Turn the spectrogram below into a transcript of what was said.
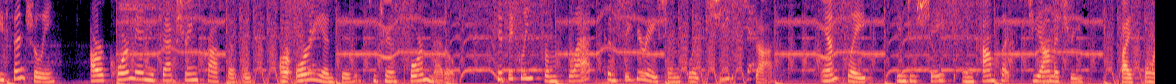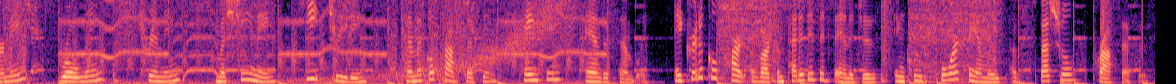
Essentially, our core manufacturing processes are oriented to transform metal, typically from flat configurations like sheet stock and plate, into shaped and complex geometries by forming, rolling, trimming, machining, heat treating, chemical processing, painting, and assembly. A critical part of our competitive advantages include four families of special processes.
